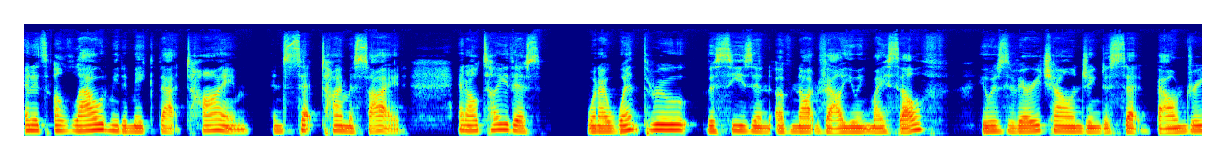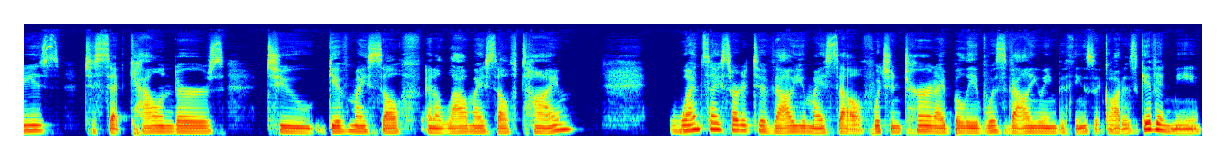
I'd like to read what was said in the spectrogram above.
And it's allowed me to make that time and set time aside. And I'll tell you this when I went through the season of not valuing myself, it was very challenging to set boundaries, to set calendars, to give myself and allow myself time. Once I started to value myself, which in turn I believe was valuing the things that God has given me,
